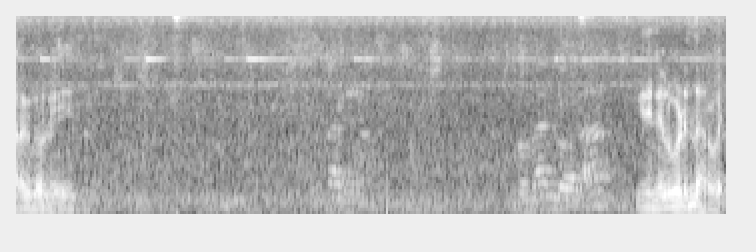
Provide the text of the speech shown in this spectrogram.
అరగదోడి ఇది నిలబడింది అరవై.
